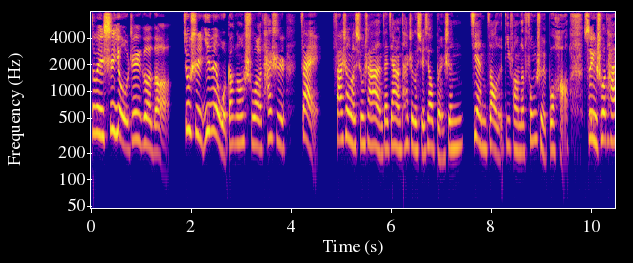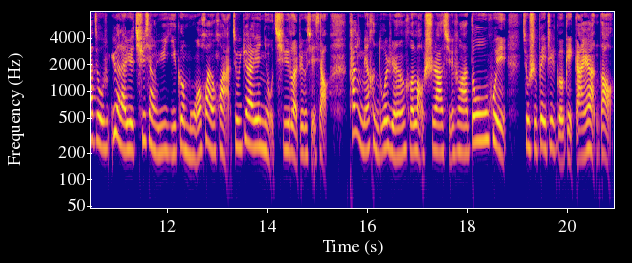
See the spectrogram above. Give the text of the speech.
对，是有这个的。就是因为我刚刚说了，他是在发生了凶杀案，再加上他这个学校本身建造的地方的风水不好，所以说他就越来越趋向于一个魔幻化，就越来越扭曲了。这个学校，它里面很多人和老师啊、学生啊都会就是被这个给感染到。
